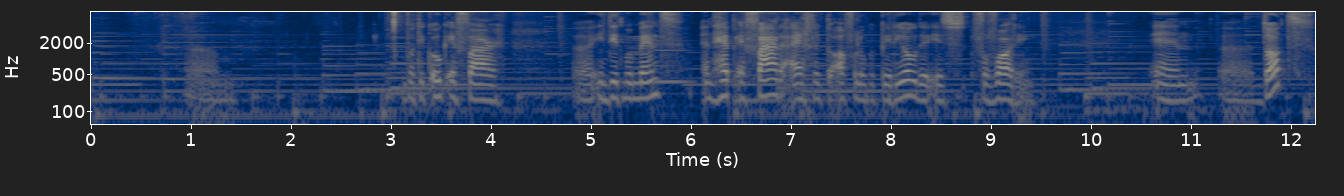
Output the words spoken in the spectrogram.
Um, wat ik ook ervaar uh, in dit moment en heb ervaren eigenlijk de afgelopen periode is verwarring. En dat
